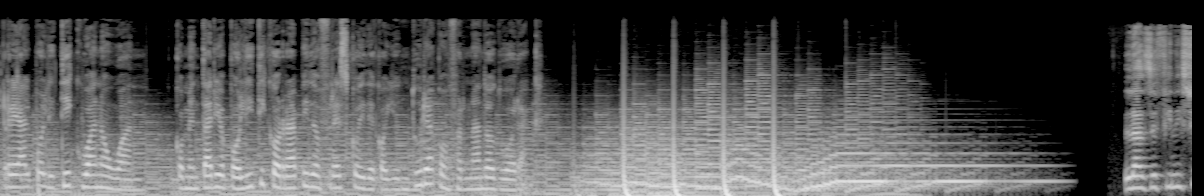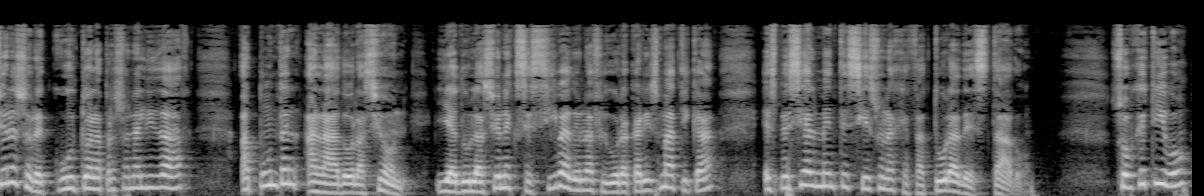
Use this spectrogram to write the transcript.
Realpolitik 101. Comentario político rápido, fresco y de coyuntura con Fernando Duorak. Las definiciones sobre culto a la personalidad apuntan a la adoración y adulación excesiva de una figura carismática, especialmente si es una jefatura de Estado. Su objetivo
